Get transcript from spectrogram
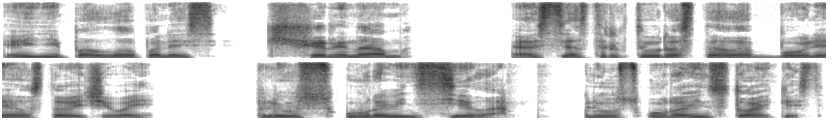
и не полопались к хренам, а вся структура стала более устойчивой. Плюс уровень сила, плюс уровень стойкость.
